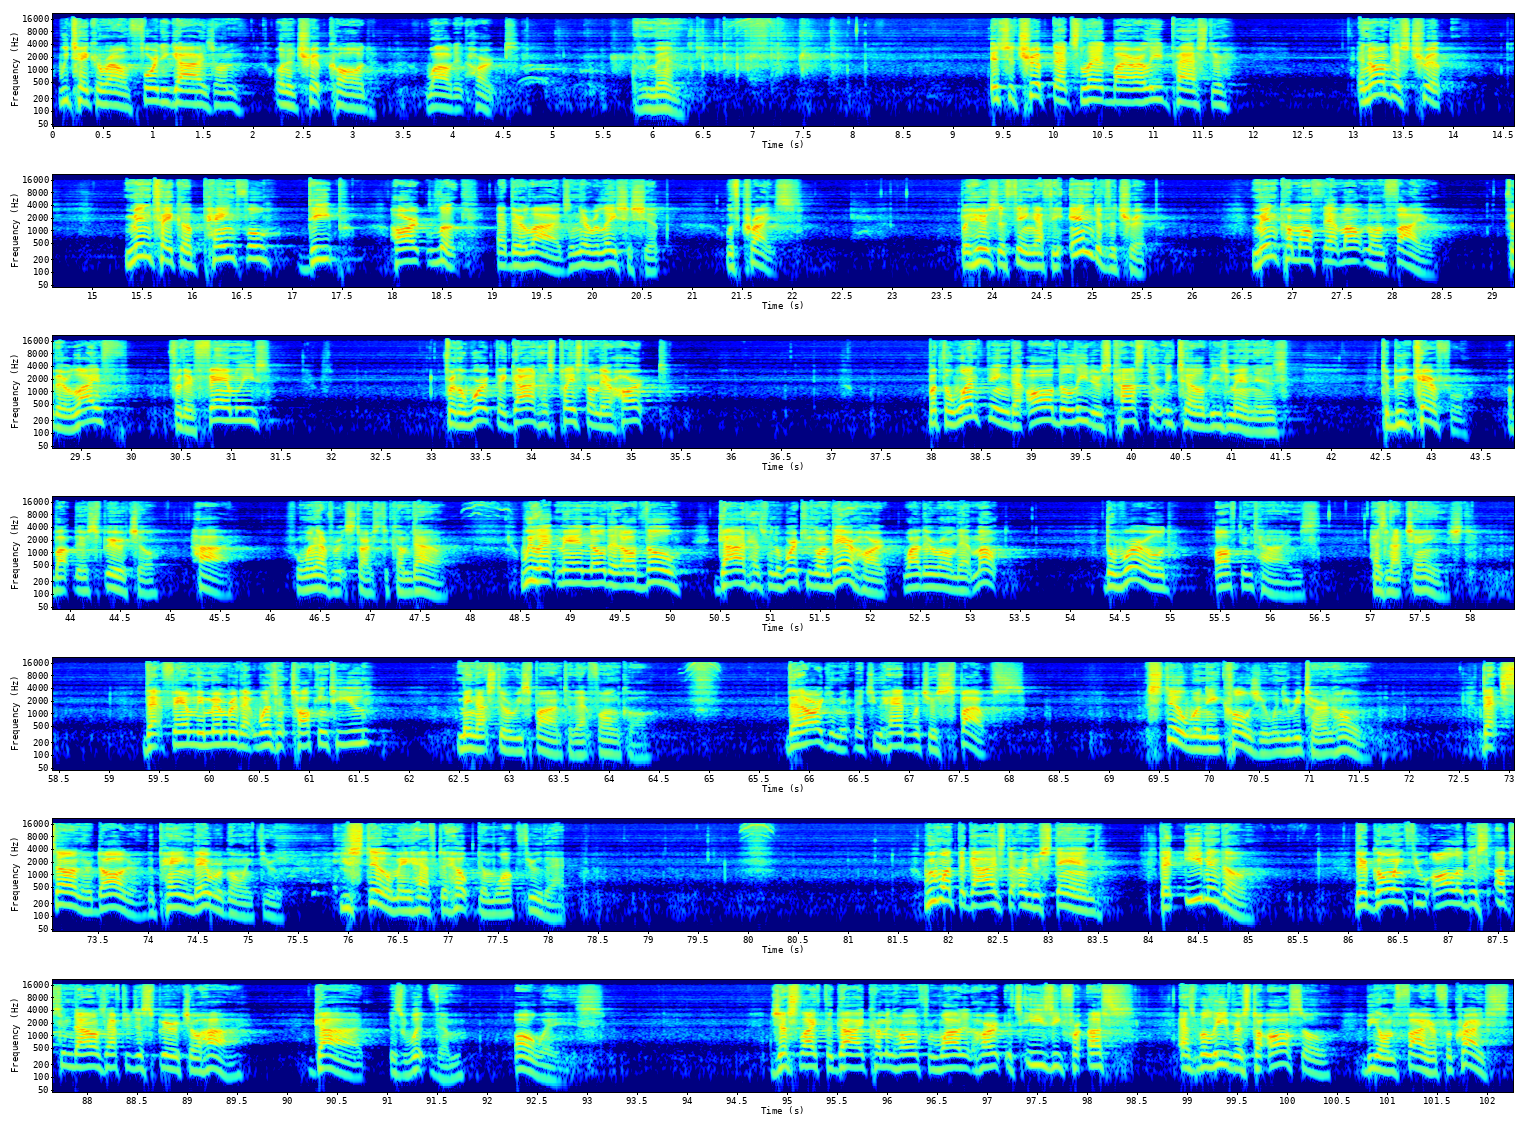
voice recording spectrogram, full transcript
we take around 40 guys on, on a trip called Wild at Heart. Amen. It's a trip that's led by our lead pastor. And on this trip, Men take a painful, deep, hard look at their lives and their relationship with Christ. But here's the thing at the end of the trip, men come off that mountain on fire for their life, for their families, for the work that God has placed on their heart. But the one thing that all the leaders constantly tell these men is to be careful about their spiritual high for whenever it starts to come down. We let man know that although God has been working on their heart while they were on that mountain, the world oftentimes has not changed. That family member that wasn't talking to you may not still respond to that phone call. That argument that you had with your spouse still will need closure when you return home that son or daughter, the pain they were going through, you still may have to help them walk through that. We want the guys to understand that even though they're going through all of this ups and downs after the spiritual high, God is with them always. Just like the guy coming home from Wild at Heart, it's easy for us as believers to also be on fire for Christ.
